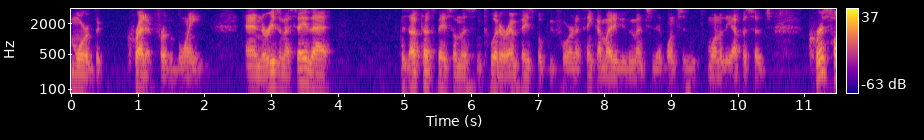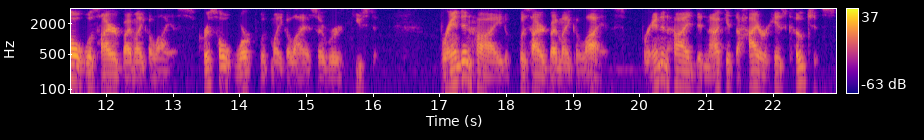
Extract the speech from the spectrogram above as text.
more of the credit for the blame. And the reason I say that is I've touched base on this in Twitter and Facebook before, and I think I might have even mentioned it once in one of the episodes. Chris Holt was hired by Mike Elias. Chris Holt worked with Mike Elias over in Houston. Brandon Hyde was hired by Mike Elias. Brandon Hyde did not get to hire his coaches.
